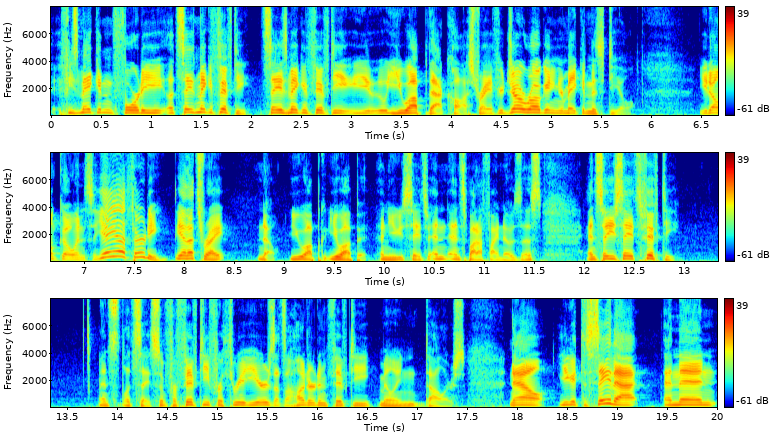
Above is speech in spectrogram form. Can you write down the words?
If he's making 40, let's say he's making 50. Let's say he's making 50, you you up that cost, right? If you're Joe Rogan and you're making this deal, you don't go in and say, yeah, yeah, 30. Yeah, that's right. No, you up you up it, and you say it's and, and Spotify knows this, and so you say it's 50. And let's say so for 50 for three years, that's 150 million dollars. Now you get to say that, and then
